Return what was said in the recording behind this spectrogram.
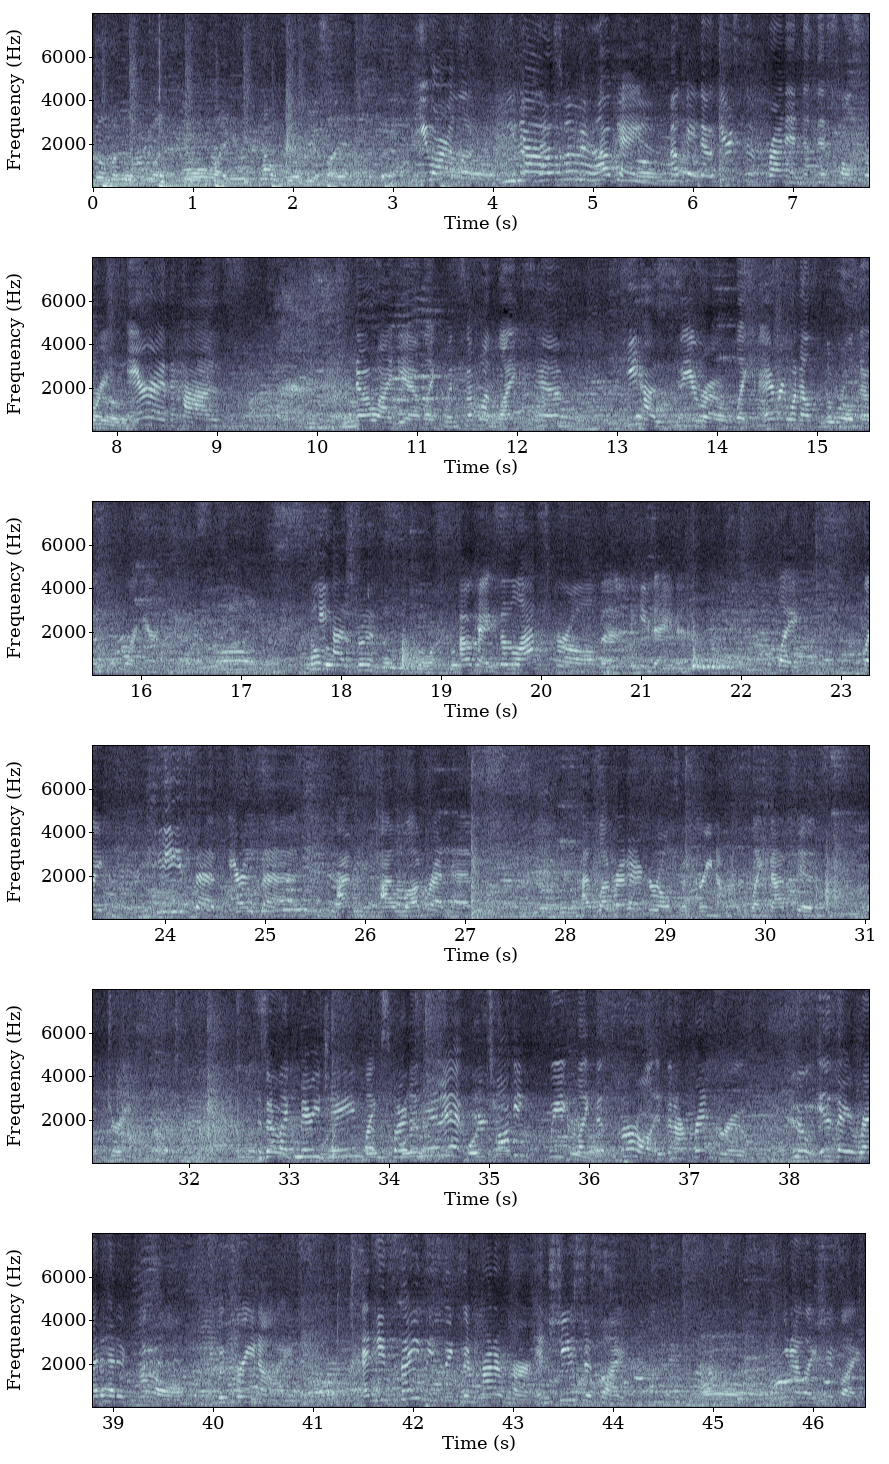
still a little like more like how oblivious I am to that. You are a little. You know, that's what we're Okay, okay, though, here's the front end of this whole story. Aaron has no idea. Like, when someone likes him, he has zero. Like, everyone else in the world knows before Aaron does. He has. Okay, so the last girl that he dated, like, like he says, Aaron said, I'm, I love redheads. I love redheaded girls with green eyes. Like, that's his dream. Is that like Mary Jane Like Spider-Man? legit, we're talking. We like this girl is in our friend group who is a redheaded girl with green eyes, and he's saying these things in front of her, and she's just like, you know, like she's like,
